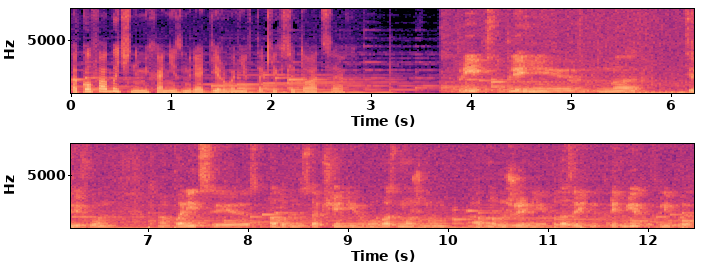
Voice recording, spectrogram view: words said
Каков обычный механизм реагирования в таких ситуациях? При поступлении на телефон полиции подобное сообщение о возможном обнаружении подозрительных предметов, либо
